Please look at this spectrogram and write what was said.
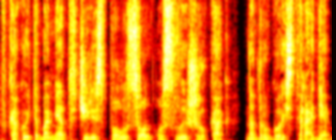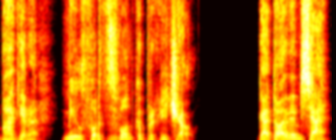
В какой-то момент через полусон услышал, как на другой стороне багера Милфорд звонко прокричал. «Готовимся!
